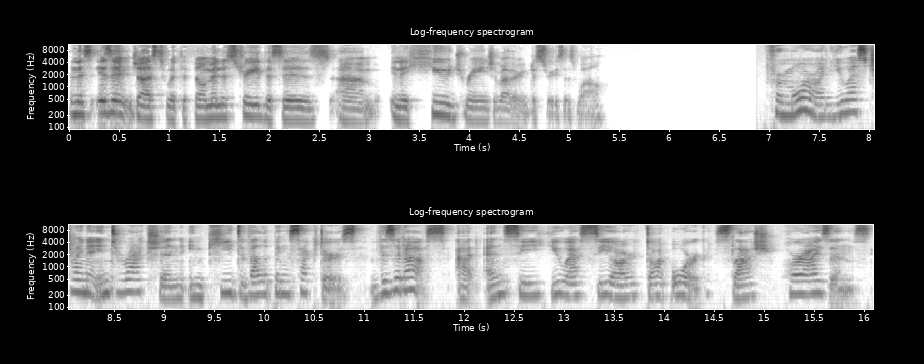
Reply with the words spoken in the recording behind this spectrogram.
And this isn't just with the film industry, this is um, in a huge range of other industries as well. For more on US China interaction in key developing sectors, visit us at ncuscr.org/horizons.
